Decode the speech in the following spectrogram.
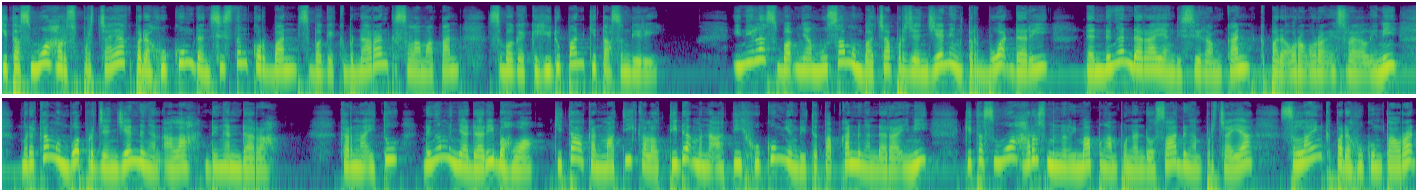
kita semua harus percaya kepada hukum dan sistem korban sebagai kebenaran keselamatan, sebagai kehidupan kita sendiri. Inilah sebabnya Musa membaca perjanjian yang terbuat dari dan dengan darah yang disiramkan kepada orang-orang Israel ini, mereka membuat perjanjian dengan Allah dengan darah. Karena itu, dengan menyadari bahwa kita akan mati kalau tidak menaati hukum yang ditetapkan dengan darah ini, kita semua harus menerima pengampunan dosa dengan percaya selain kepada hukum Taurat,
